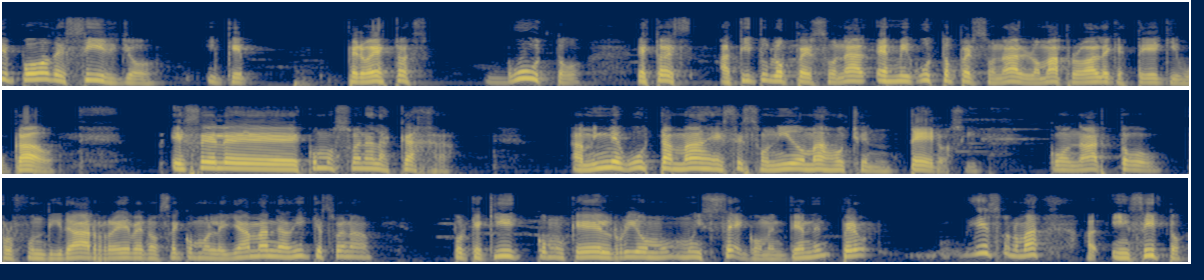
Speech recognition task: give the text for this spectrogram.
Que puedo decir yo, y que, pero esto es gusto, esto es a título personal, es mi gusto personal, lo más probable que esté equivocado. Es el, eh, cómo suena la caja. A mí me gusta más ese sonido más ochentero, ¿sí? con harto profundidad, rebe, no sé cómo le llaman, a mí que suena, porque aquí como que el río muy seco, ¿me entienden? Pero eso nomás, ah, insisto,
